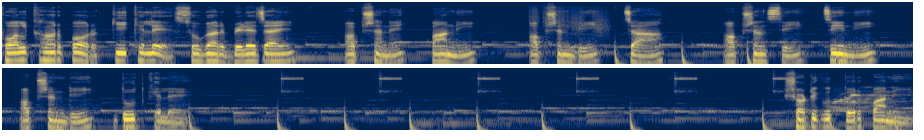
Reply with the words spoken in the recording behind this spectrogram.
ফল খাওয়ার পর কি খেলে সুগার বেড়ে যায়? অপশান এ, পানি। অপশান বি, চা। অপশান সি, চিনি। অপশান ডি, দুধ খেলে। সঠিক উত্তর পানি।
